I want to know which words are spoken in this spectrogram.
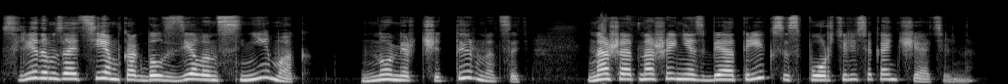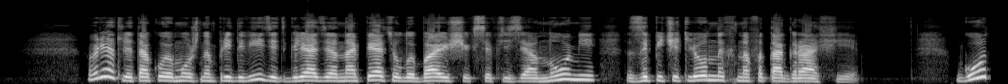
Следом за тем, как был сделан снимок, номер 14 наши отношения с Беатрикс испортились окончательно. Вряд ли такое можно предвидеть, глядя на пять улыбающихся физиономий, запечатленных на фотографии. Год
